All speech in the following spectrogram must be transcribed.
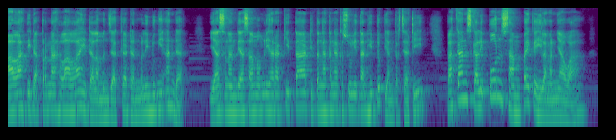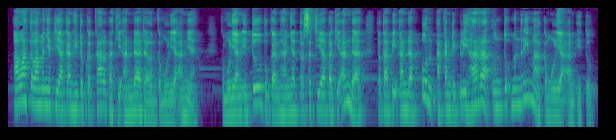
Allah tidak pernah lalai dalam menjaga dan melindungi Anda. Ia senantiasa memelihara kita di tengah-tengah kesulitan hidup yang terjadi, bahkan sekalipun sampai kehilangan nyawa, Allah telah menyediakan hidup kekal bagi Anda dalam kemuliaannya. Kemuliaan itu bukan hanya tersedia bagi Anda, tetapi Anda pun akan dipelihara untuk menerima kemuliaan itu.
